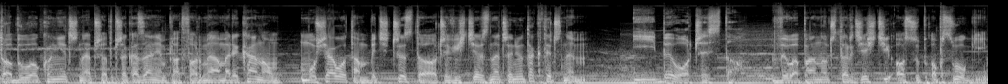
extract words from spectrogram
To było konieczne przed przekazaniem platformy Amerykanom. Musiało tam być czysto, oczywiście w znaczeniu taktycznym. I było czysto. Wyłapano 40 osób obsługi,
